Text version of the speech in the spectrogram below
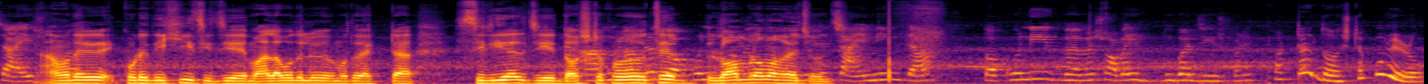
চাই আমাদের করে দেখিয়েছি যে মালা বদলের মতো একটা সিরিয়াল যে দশটা আম- পনেরো হচ্ছে যখনই রমরমা হয়ে চলছে। টাইমিংটা তখনই মানে সবাই দুবার জিজ্ঞেস করে কটা দশটা পনেরো?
